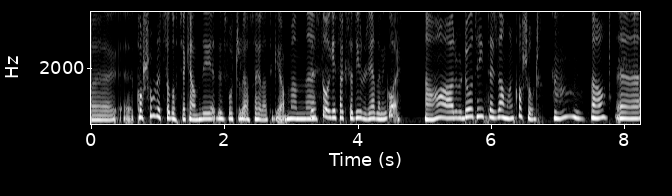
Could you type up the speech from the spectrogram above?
eh, korsordet så gott jag kan. Det, det är svårt att lösa hela tycker jag. Men, Det såg jag faktiskt att du gjorde redan igår. Ja, då hittade jag ett annat korsord. Ja, eh,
